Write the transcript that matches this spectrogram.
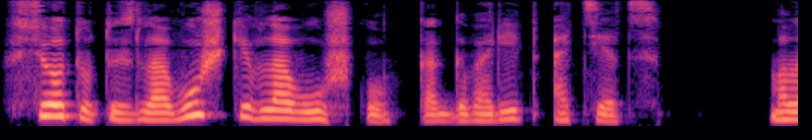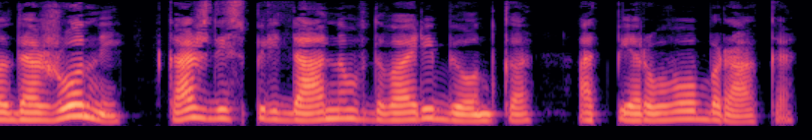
Все тут из ловушки в ловушку, как говорит отец. Молодожены, каждый с приданым в два ребенка от первого брака.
